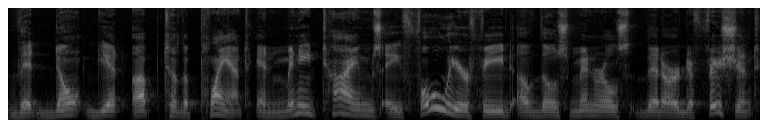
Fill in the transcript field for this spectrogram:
that don't get up to the plant. And many times, a foliar feed of those minerals that are deficient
